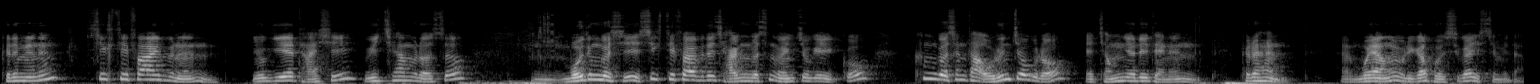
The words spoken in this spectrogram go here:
그러면은 65는 여기에 다시 위치함으로써 음, 모든 것이 65보다 작은 것은 왼쪽에 있고 큰 것은 다 오른쪽으로 예, 정렬이 되는 그러한 어, 모양을 우리가 볼 수가 있습니다.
